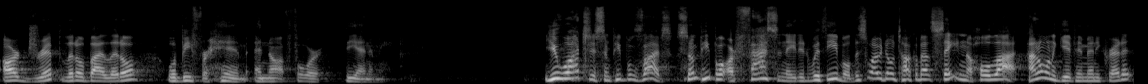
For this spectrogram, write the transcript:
our drip, little by little, will be for Him and not for the enemy. You watch this in people's lives. Some people are fascinated with evil. This is why we don't talk about Satan a whole lot. I don't want to give him any credit.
